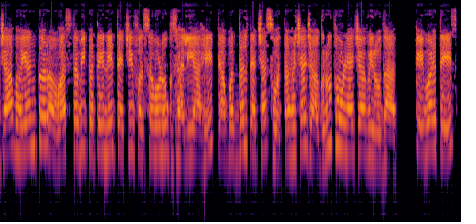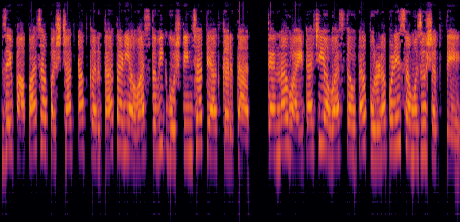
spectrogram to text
ज्या भयंकर अवास्तविकतेने त्याची फसवणूक झाली आहे त्याबद्दल त्याच्या स्वतःच्या जागृत होण्याच्या विरोधात. केवळ तेच जे पापाचा पश्चाताप करतात आणि अवास्तविक गोष्टींचा त्याग करतात. त्यांना वाईटाची अवास्तवता पूर्णपणे समजू शकते.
